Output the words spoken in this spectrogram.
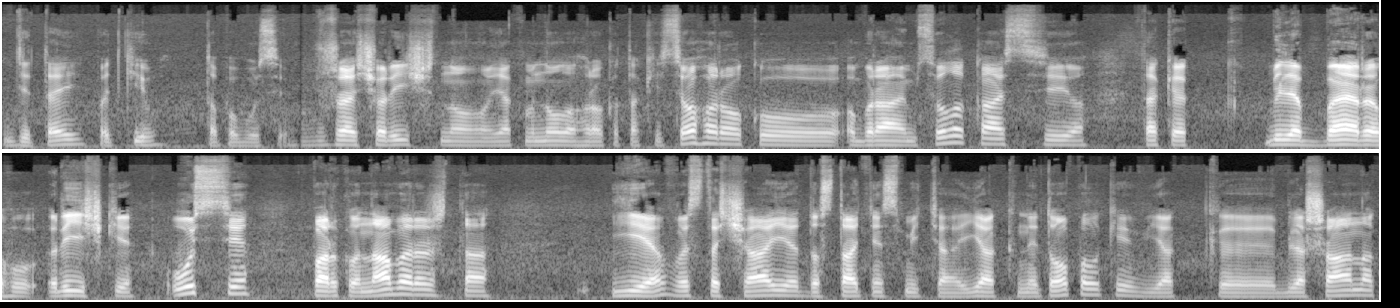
дітей, батьків та. Вже щорічно, як минулого року, так і цього року, обираємо цю локацію, так як біля берегу річки Усті, парку Набережна є, вистачає достатньо сміття, як нетопалків, як е, бляшанок,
